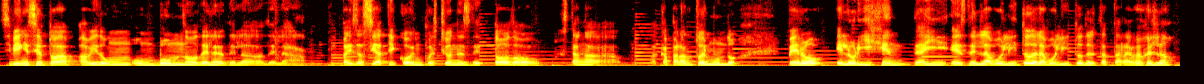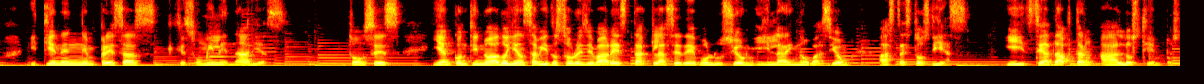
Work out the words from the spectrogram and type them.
Si bien es cierto, ha, habido un, boom ¿no? de la, del país asiático en cuestiones de todo, están acaparando todo el mundo, pero el origen de ahí es del abuelito, del abuelito, del tatarabuelo, y tienen empresas que son milenarias. Entonces, y han continuado y han sabido sobrellevar esta clase de evolución y la innovación hasta estos días. Y se adaptan a los tiempos.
